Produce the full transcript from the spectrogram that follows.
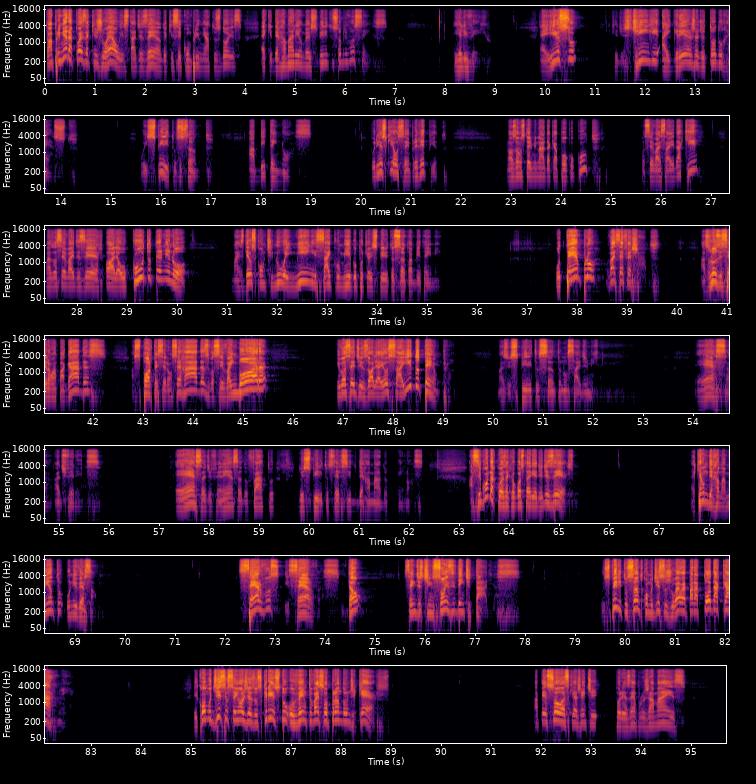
Então a primeira coisa que Joel está dizendo e que se cumpriu em Atos 2 é que derramaria o meu Espírito sobre vocês. E ele veio. É isso que distingue a igreja de todo o resto. O Espírito Santo habita em nós. Por isso que eu sempre repito. Nós vamos terminar daqui a pouco o culto. Você vai sair daqui, mas você vai dizer: olha, o culto terminou, mas Deus continua em mim e sai comigo porque o Espírito Santo habita em mim. O templo vai ser fechado. As luzes serão apagadas, as portas serão cerradas, você vai embora. E você diz: Olha, eu saí do templo, mas o Espírito Santo não sai de mim. É essa a diferença. É essa a diferença do fato do Espírito ter sido derramado em nós. A segunda coisa que eu gostaria de dizer é que é um derramamento universal. Servos e servas. Então, sem distinções identitárias. O Espírito Santo, como disse o Joel, é para toda a carne. E como disse o Senhor Jesus Cristo, o vento vai soprando onde quer. Há pessoas que a gente, por exemplo, jamais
